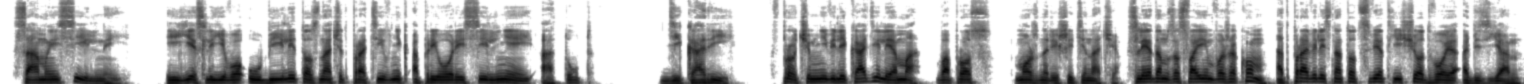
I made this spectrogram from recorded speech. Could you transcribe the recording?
— самый сильный. И если его убили, то значит противник априори сильней, а тут — дикари. Впрочем, невелика дилемма. Вопрос можно решить иначе. Следом за своим вожаком отправились на тот свет еще двое обезьян.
